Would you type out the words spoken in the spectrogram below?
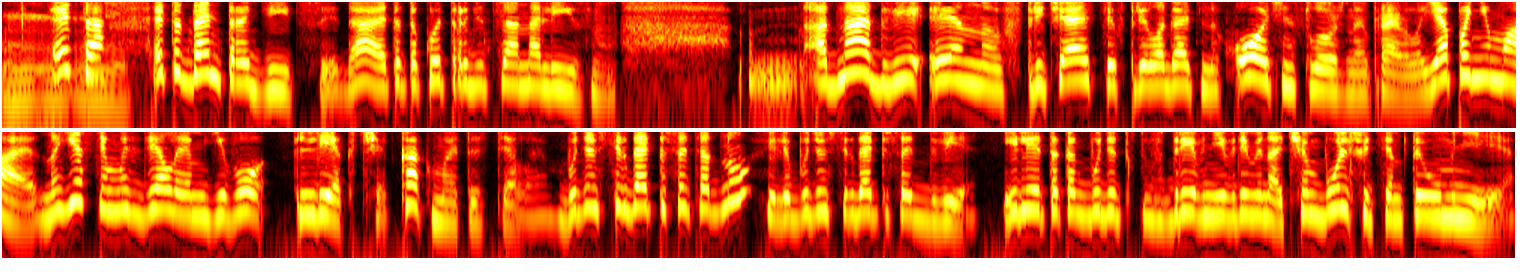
Это, нет. это дань традиции, да, это такой традиционализм. Одна-две «н» в причастиях, в прилагательных – очень сложное правило, я понимаю. Но если мы сделаем его легче, как мы это сделаем? Будем всегда писать одну или будем всегда писать две? Или это как будет в древние времена, чем больше, тем ты умнее?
